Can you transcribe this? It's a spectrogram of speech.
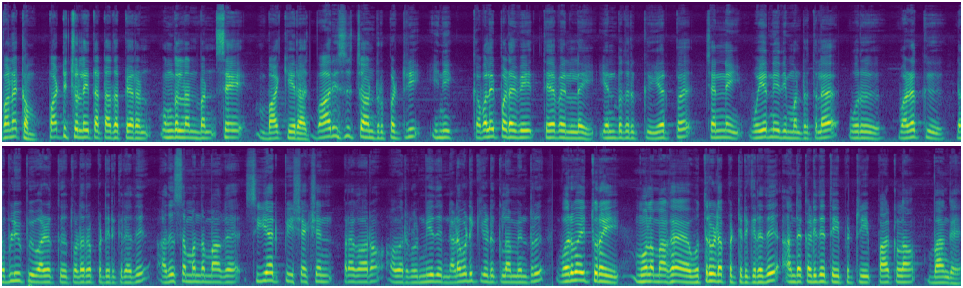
வணக்கம். பாட்டிச் சொல்லை தட்டாத பேரன் உங்கள் நண்பன் சே. பாக்கியராஜ். வாரிசு சான்று பற்றி இனி கவலைப்படவே தேவையில்லை என்பதற்கு ஏற்ப சென்னை உயர்நீதிமன்றத்தில் ஒரு வழக்கு டபிள்யூபி வழக்கு தொடரப்பட்டிருக்கிறது. அது சம்பந்தமாக சிஆர்பி செக்ஷன் பிரகாரம் அவர்கள் மீது நடவடிக்கை எடுக்கலாம் என்று வருவாய்த்துறை மூலமாக உத்தரவிடப்பட்டிருக்கிறது. அந்த கடிதத்தை பற்றி பார்க்கலாம். வாங்க.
